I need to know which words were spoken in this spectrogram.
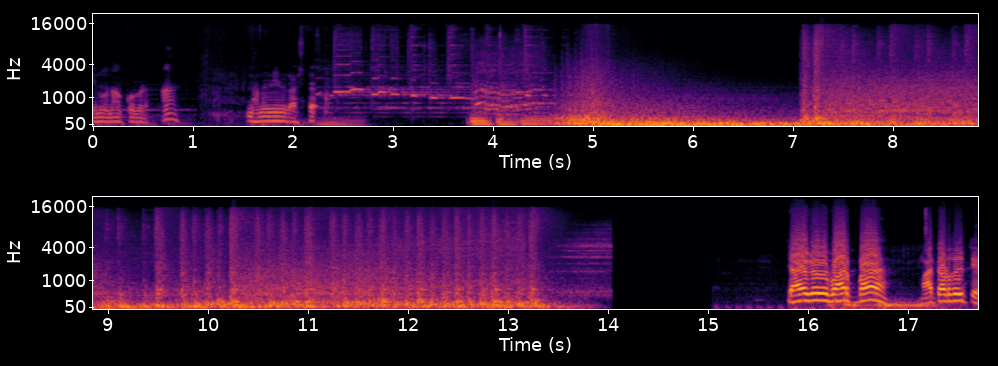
ಏನು ಅನ್ನಕೋಬೇಡ ಹಾಂ ನನಗೆ ನಿನಗೆ ಅಷ್ಟೇ. ಚಾಯ್ಗಳು ಬಾರಪ್ಪ ಮಾತಾಡೋದೈತಿ.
